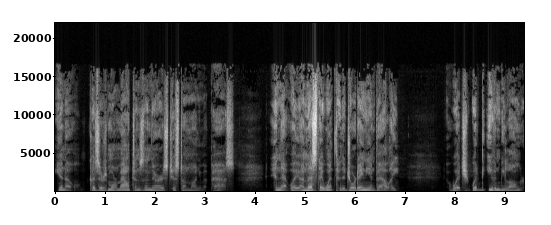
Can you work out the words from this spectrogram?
You know, because there's more mountains than there is just on Monument Pass. In that way, unless they went through the Jordanian Valley, which would even be longer.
